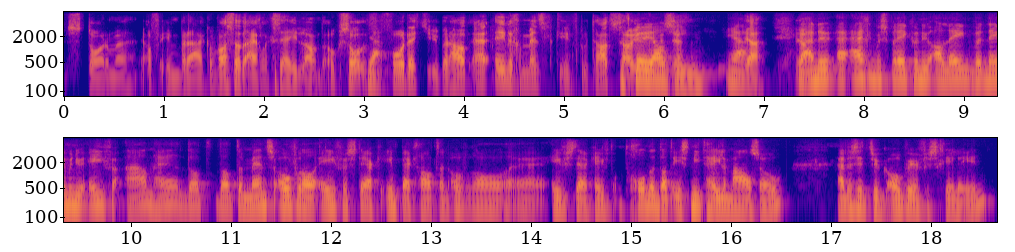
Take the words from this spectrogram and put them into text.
stormen of inbraken, was dat eigenlijk Zeeland. Ook zo, Ja. voordat je überhaupt e- enige menselijke invloed had, Dat zou kun je al zeggen. zien. Ja. Ja, Ja, nu, eh, eigenlijk bespreken we nu alleen, we nemen nu even aan hè, dat, dat de mens overal even sterke impact had en overal eh, even sterk heeft ontgonnen. Dat is niet helemaal zo. Ja, er zitten natuurlijk ook weer verschillen in.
